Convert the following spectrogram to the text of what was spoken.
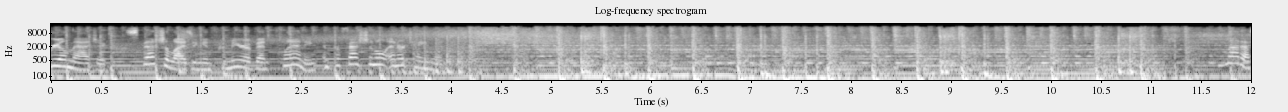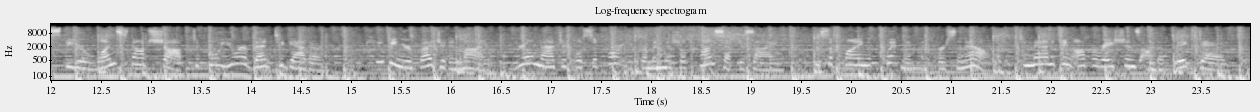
Real Magic, specializing in premier event planning and professional entertainment. Let us be your one-stop shop to pull your event together. Keeping your budget in mind, Real Magic will support you from initial concept design to supplying equipment and personnel to managing operations on the big day.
